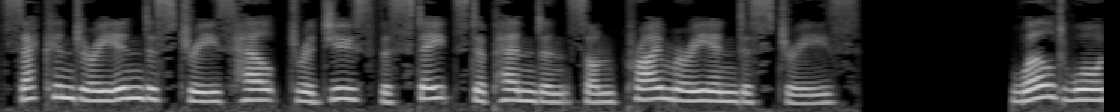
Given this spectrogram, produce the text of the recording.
Secondary industries helped reduce the state's dependence on primary industries. World War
